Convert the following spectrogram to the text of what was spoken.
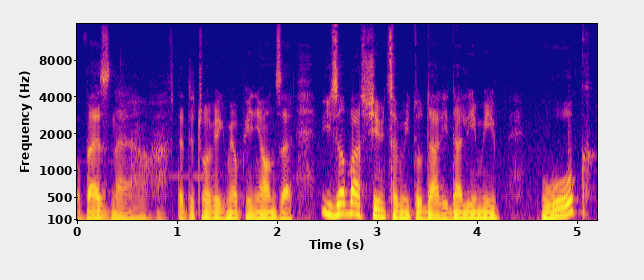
Wezmę. Wtedy człowiek miał pieniądze. I zobaczcie, co mi tu dali. Dali mi łuk.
